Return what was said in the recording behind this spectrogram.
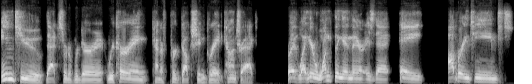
into that sort of recurring, recurring kind of production grade contract right? Well i hear one thing in there is that hey operating teams,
